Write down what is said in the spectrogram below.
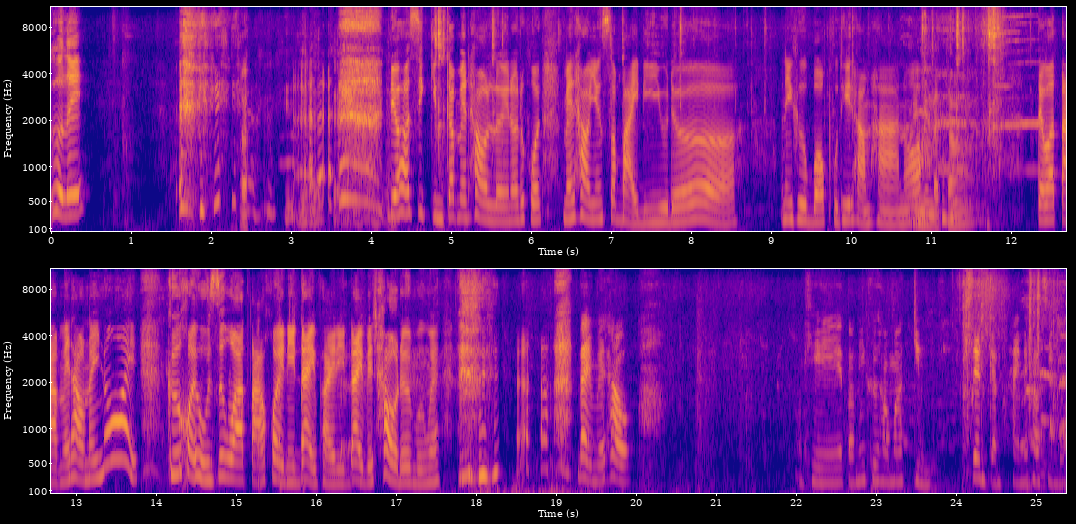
อื้อเลยเดี๋ยวเขาสิกินกับเมทัลเลยเนาะทุกคนเมทัลยังสบายดีอยู่เด้อ อันนี้คือบอกผู้ที่ถามหาเนาะ แต่ว่าตาไม่เท่าน้อยๆ คือข่อยหูซึกว่าตาข่อยนี่ได้ภายนี่ได้ไปเท่าเดิมมึงไหม ได้ไม่เท่า โอเค ตอนนี้คือเขามากินเส้นกันหายไม่เท่าสิงเลย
